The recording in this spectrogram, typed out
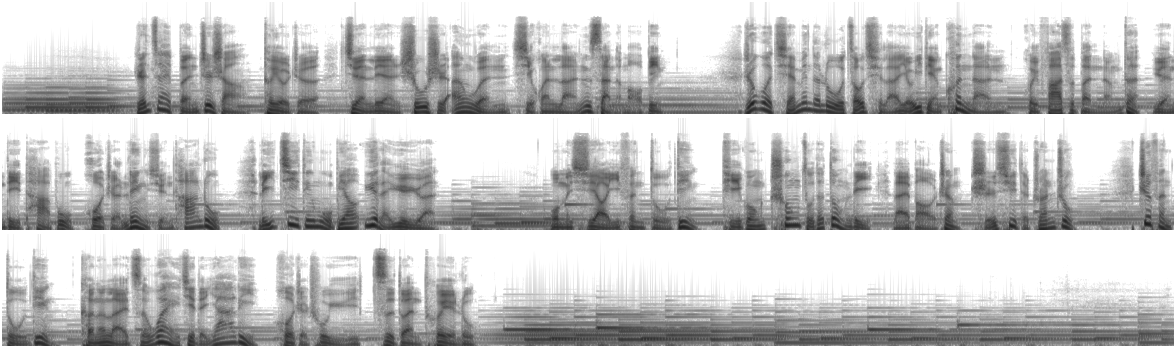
人在本质上都有着眷恋舒适安稳、喜欢懒散的毛病。如果前面的路走起来有一点困难，会发自本能的原地踏步或者另寻他路，离既定目标越来越远。我们需要一份笃定，提供充足的动力来保证持续的专注。这份笃定可能来自外界的压力，或者出于自断退路。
